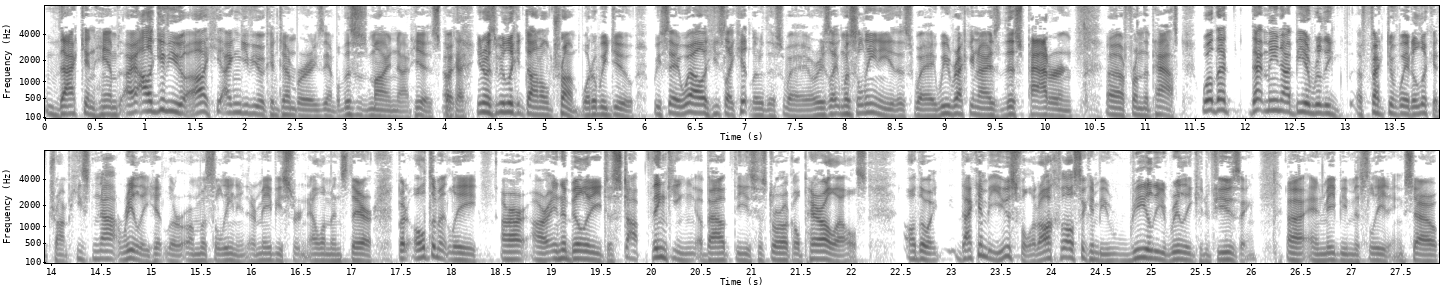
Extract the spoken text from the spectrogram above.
that can ham. I, will give you. I'll, i can give you a contemporary example. This is mine, not his. But okay. you know, as we look at Donald Trump, what do we do? We say, well, he's like Hitler this way, or he's like Mussolini this way. We recognize this pattern uh, from the past. Well, that that may not be a really effective way to look at Trump. He's not really Hitler or Mussolini. There may be certain elements there, but ultimately, our our inability to stop thinking about these historical parallels although it, that can be useful, it also can be really, really confusing uh, and maybe misleading. So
